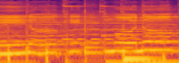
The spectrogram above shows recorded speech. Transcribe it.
নিরখে মনোব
